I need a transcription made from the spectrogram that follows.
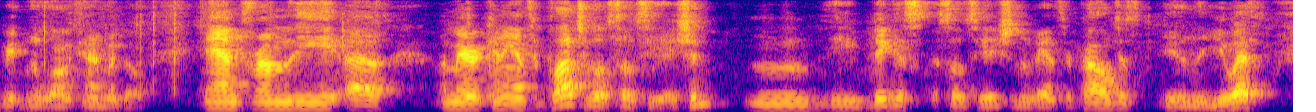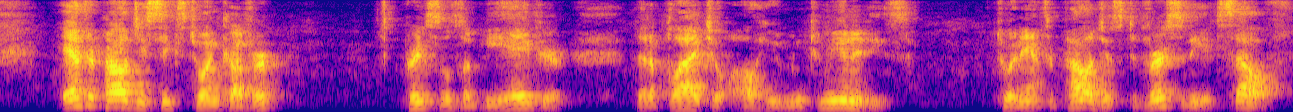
written a long time ago. And from the uh, American Anthropological Association, mm, the biggest association of anthropologists in the U.S., anthropology seeks to uncover principles of behavior that apply to all human communities. To an anthropologist, diversity itself,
